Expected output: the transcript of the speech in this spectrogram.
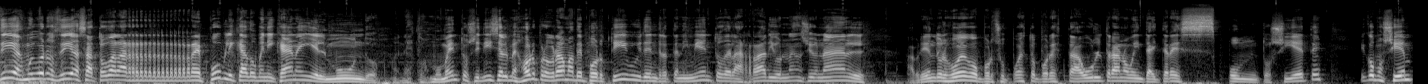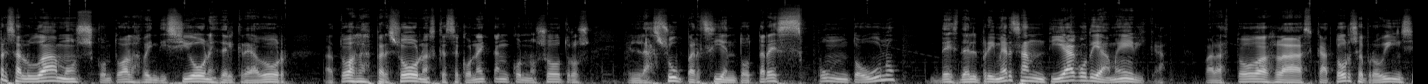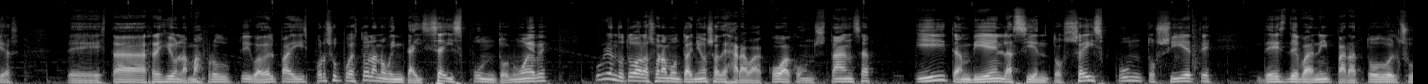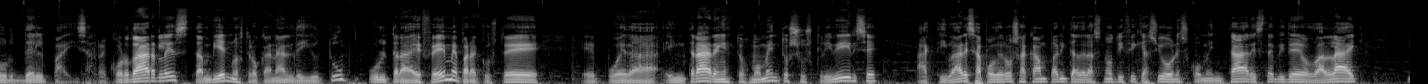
Días, muy buenos días a toda la República Dominicana y el mundo. En estos momentos inicia el mejor programa deportivo y de entretenimiento de la Radio Nacional. Abriendo el juego, por supuesto, por esta Ultra 93.7. Y como siempre, saludamos con todas las bendiciones del Creador a todas las personas que se conectan con nosotros en la Super 103.1 desde el primer Santiago de América para todas las 14 provincias de esta región, la más productiva del país, por supuesto la 96.9, cubriendo toda la zona montañosa de Jarabacoa, Constanza, y también la 106.7 desde Baní para todo el sur del país. Recordarles también nuestro canal de YouTube, Ultra FM, para que usted eh, pueda entrar en estos momentos, suscribirse, activar esa poderosa campanita de las notificaciones, comentar este video, dar like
